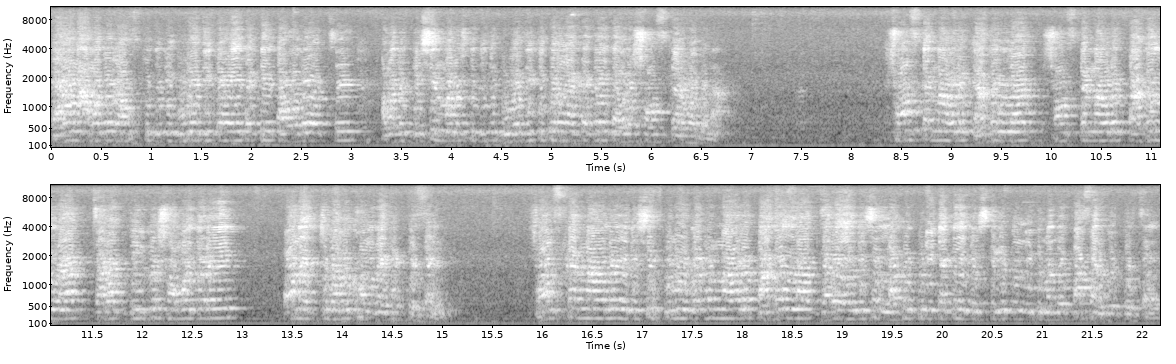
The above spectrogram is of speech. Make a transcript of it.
কারণ আমাদের রাষ্ট্র যদি বিভাজিত হয়ে থাকে, তাহলে হচ্ছে আমাদের দেশের মানুষকে যদি বিভাজিত করে রাখা যায়, তাহলে সংস্কার হবে না। সংস্কার না হলে কাদের লাভ, সংস্কার না হলে তাদের লাভ, যারা দীর্ঘ সময় ধরে অন্যায্যভাবে ক্ষমতায় থাকতে চায়। সংস্কার না হলে এদেশের পুনর্গঠন না হলে তাদের লাভ, যারা এদেশের লাখো কোটি টাকা এদেশ থেকে দুর্নীতির মাধ্যমে পাচার করতে চায়।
